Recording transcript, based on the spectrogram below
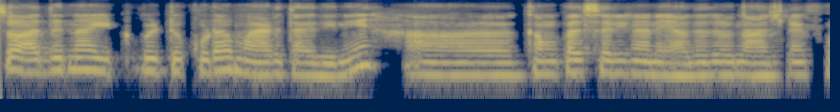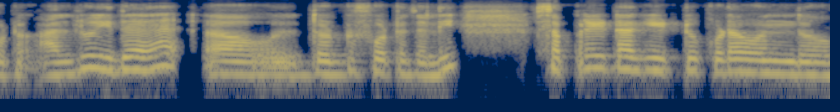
ಸೊ ಅದನ್ನ ಇಟ್ಬಿಟ್ಟು ಕೂಡ ಮಾಡ್ತಾ ಇದ್ದೀನಿ. ಆ ಕಂಪಲ್ಸರಿ ನಾನು ಯಾವ್ದಾದ್ರು ಒಂದು ಆಂಜನೇಯ ಫೋಟೋ ಅಲ್ಲೂ ಇದೆ ದೊಡ್ಡ ಫೋಟೋದಲ್ಲಿ ಸಪರೇಟ್ ಆಗಿ ಇಟ್ಟು ಕೂಡ ಒಂದು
